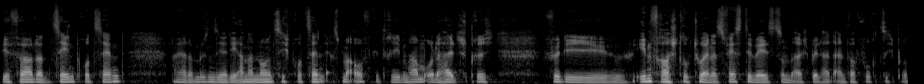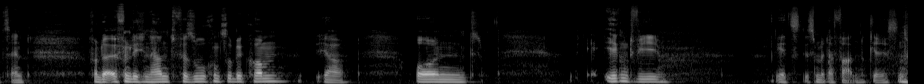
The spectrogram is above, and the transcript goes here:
wir fördern 10 Prozent, naja, dann müssen Sie ja die anderen 90 Prozent erstmal aufgetrieben haben oder halt sprich für die Infrastruktur eines Festivals zum Beispiel halt einfach 50 Prozent von der öffentlichen Hand versuchen zu bekommen. Ja, und irgendwie jetzt ist mir der Faden gerissen.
